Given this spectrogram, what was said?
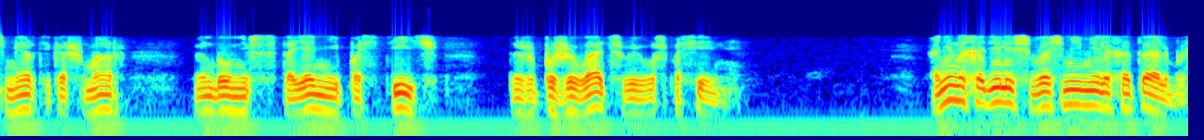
смерть и кошмар, и он был не в состоянии постичь, даже пожелать своего спасения. Они находились в восьми милях от Альбы,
